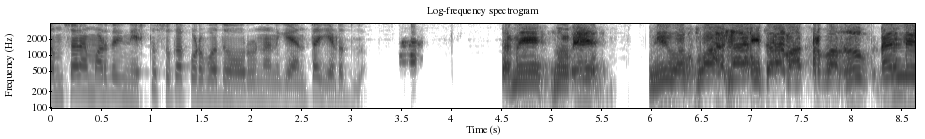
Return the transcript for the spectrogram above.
ಸಂಸಾರ ಮಾಡಿದ್ರೆ ಇನ್ನೆಷ್ಟು ಸುಖ ಕೊಡ್ಬೋದು ಅವರು ನನಗೆ ಅಂತ ಹೇಳಿದ್ಲು. ನೋಡಿ ನೀವೊಬ್ಬ ಈ ತರ ಮಾತಾಡ್ಬಾರ್ದು. ಒಟ್ನಲ್ಲಿ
